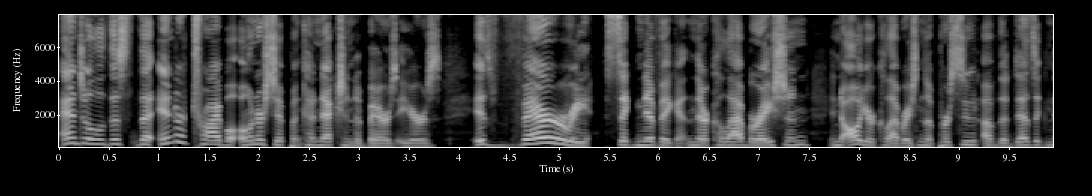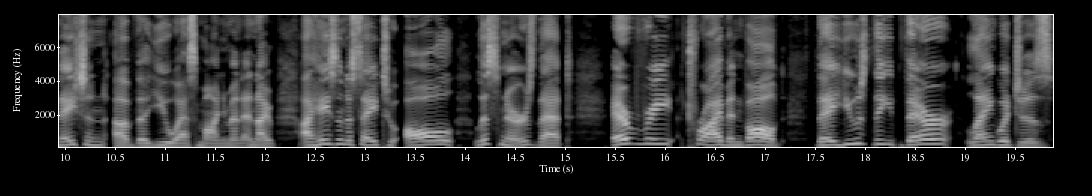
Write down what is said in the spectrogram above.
Angelo. This the intertribal ownership and connection to Bears Ears is very significant in their collaboration, in all your collaboration, the pursuit of the designation of the U.S. monument. And I, I hasten to say to all listeners that every tribe involved, they use the their languages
